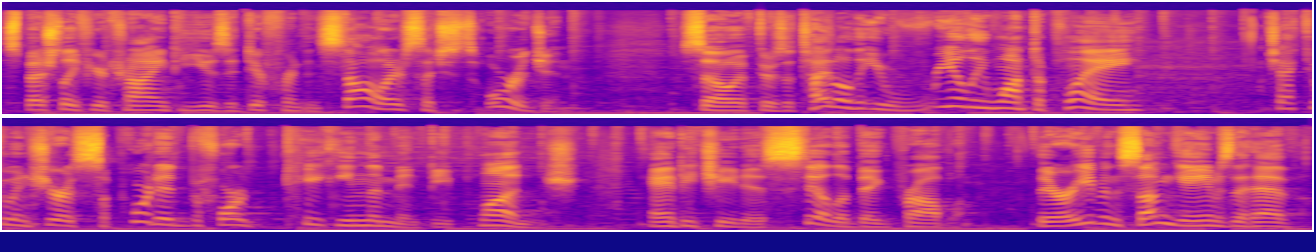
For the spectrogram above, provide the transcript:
especially if you're trying to use a different installer such as Origin. So if there's a title that you really want to play, check to ensure it's supported before taking the minty plunge. Anti-cheat is still a big problem. There are even some games that have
